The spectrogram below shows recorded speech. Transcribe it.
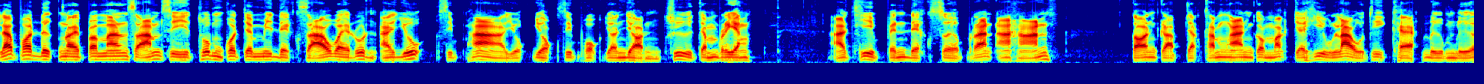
แล้วพอดึกหน่อยประมาณสามสี่ทุ่มก็จะมีเด็กสาววัยรุ่นอายุสิบห้าหยกหยกสิบหกย่อนย่อนชื่อจำเรียง อาชีพเป็นเด็กเสิร์ฟร้านอาหาร ตอนกลับจากทำงานก็มักจะหิ้วเหล้าที่แขกดื่มเหลือ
